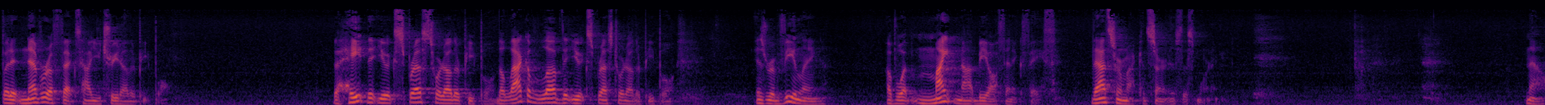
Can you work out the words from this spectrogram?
but it never affects how you treat other people. The hate that you express toward other people, the lack of love that you express toward other people, is revealing of what might not be authentic faith. That's where my concern is this morning. Now,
